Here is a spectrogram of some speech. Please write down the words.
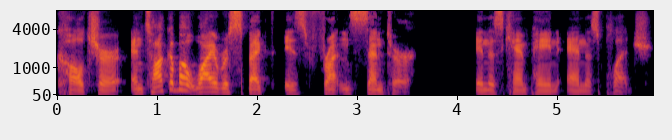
culture, and talk about why respect is front and center in this campaign and this pledge.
